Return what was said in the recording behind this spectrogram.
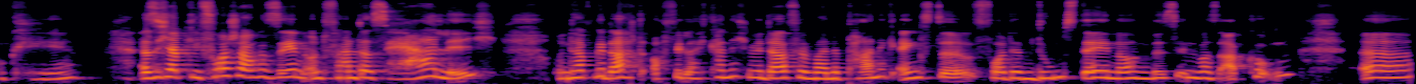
Okay. Also ich habe die Vorschau gesehen und fand das herrlich und habe gedacht, auch vielleicht kann ich mir da für meine Panikängste vor dem Doomsday noch ein bisschen was abgucken. Äh,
